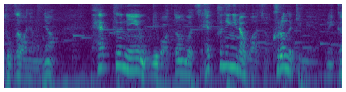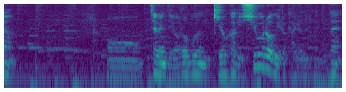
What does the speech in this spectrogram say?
동사 원형은요. happen이 우리 뭐 어떤 거지? happening이라고 하죠. 그런 느낌이에요. 그러니까 어 제가 이제 여러분 기억하기 쉬우라고 이렇게 알려드리는 건데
